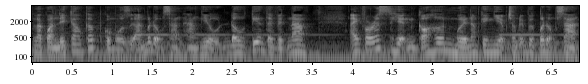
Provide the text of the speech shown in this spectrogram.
là quản lý cao cấp của một dự án bất động sản hàng hiệu đầu tiên tại Việt Nam. Anh Forrest hiện có hơn 10 năm kinh nghiệm trong lĩnh vực bất động sản,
